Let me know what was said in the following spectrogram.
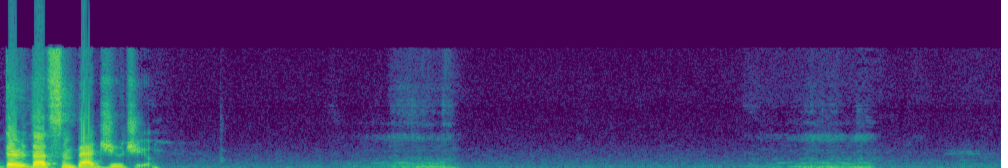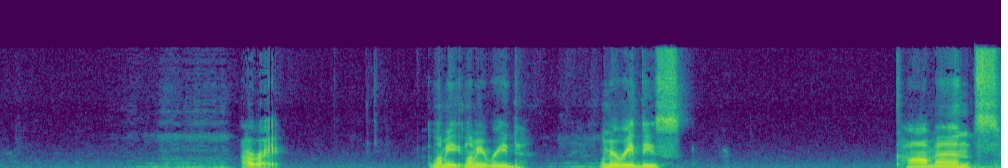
there that's some bad juju. All right. Let me let me read let me read these comments.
